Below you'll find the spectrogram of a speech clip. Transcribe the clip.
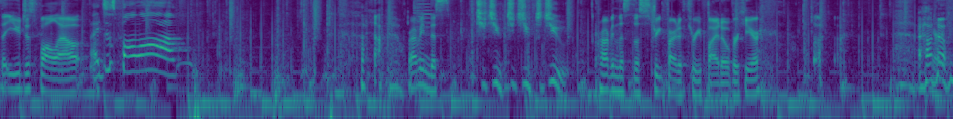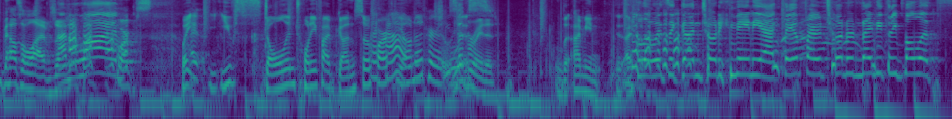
that you just fall out. I just fall off. We're having this. Choo choo choo choo choo. We're having this the Street Fighter 3 fight over here. I don't know if Mal's alive. So I'm alive. Corpse. Wait, I- you've stolen 25 guns so far, have, Fiona? apparently. Liberated. Li- I mean, I, Hello, it's a gun toting maniac. They have fired 293 bullets.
